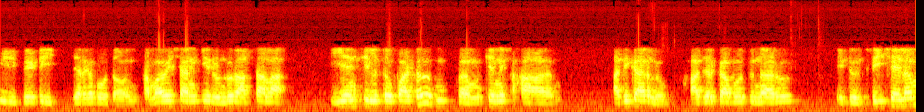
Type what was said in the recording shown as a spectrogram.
ఈ భేటీ జరగబోతా ఉంది సమావేశానికి రెండు రాష్ట్రాల ఈఎన్సీలతో పాటు ముఖ్య అధికారులు హాజరు కాబోతున్నారు. ఇటు శ్రీశైలం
